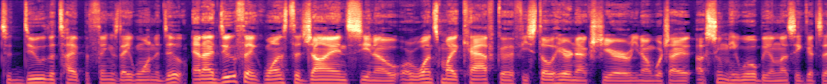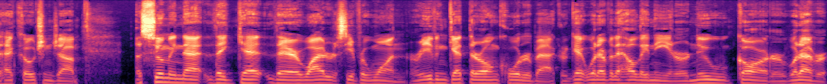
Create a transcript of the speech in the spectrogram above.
to do the type of things they want to do. And I do think once the Giants, you know, or once Mike Kafka, if he's still here next year, you know, which I assume he will be unless he gets a head coaching job, assuming that they get their wide receiver one or even get their own quarterback or get whatever the hell they need or a new guard or whatever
